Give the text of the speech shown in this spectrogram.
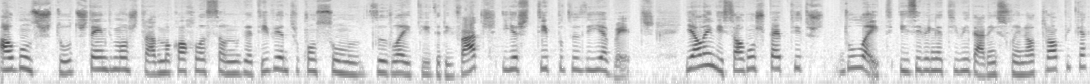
Alguns estudos têm demonstrado uma correlação negativa entre o consumo de leite e derivados e este tipo de diabetes. E além disso, alguns péptidos do leite exibem atividade insulinotrópica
